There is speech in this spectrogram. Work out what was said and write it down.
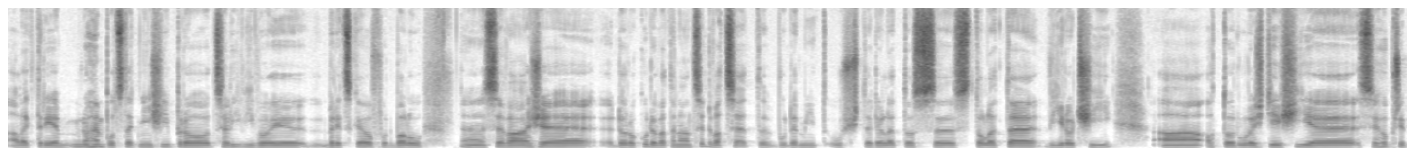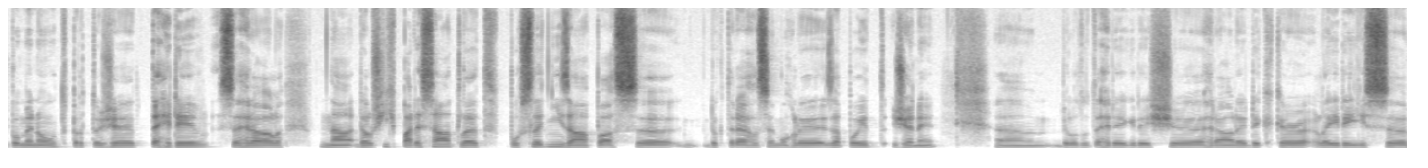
ale který je mnohem podstatnější pro celý vývoj britského fotbalu eh, se váže do roku 1920. Bude mít už tedy letos stoleté výročí a o to důležitější je si ho připomenout, protože tehdy se hrál na dalších 50 let poslední zápas, eh, do kterého se mohly zapojit ženy. Eh, bylo to tehdy, když hráli Dick Ladies uh,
